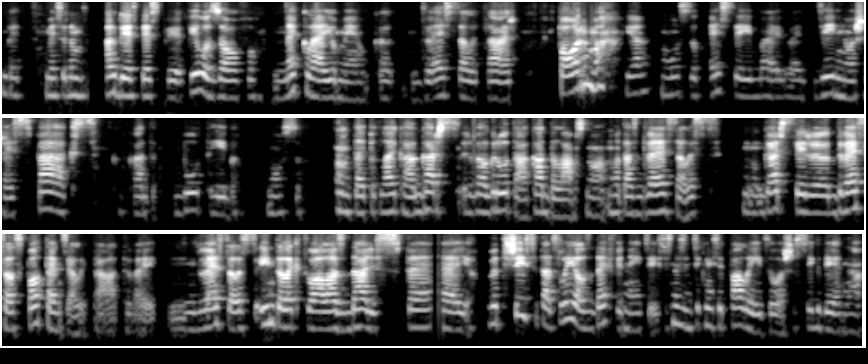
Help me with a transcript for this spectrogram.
bet mēs varam atgriezties pie filozofu meklējumiem, ka dvēsele tā ir forma ja, mūsu esībai vai dzīvinošais spēks, kaut kāda būtība mūsu. Un tāpat laikā gars ir vēl grūtāk atdalāms no, no tās dvēseles, Gars ir eh, dvēseles potencialitāte vai dvēseles intelektuālās daļas spēja. Bet šīs ir tādas lielas definīcijas. Es nezinu, cik viņas ir palīdzošas ikdienā.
